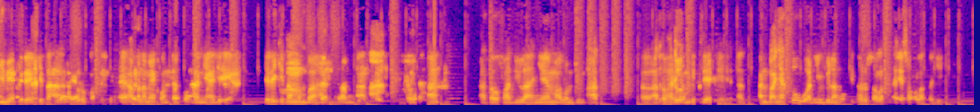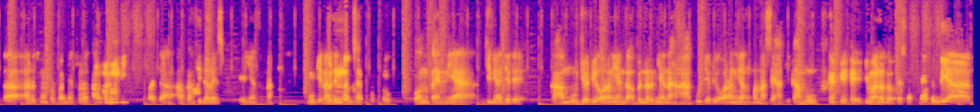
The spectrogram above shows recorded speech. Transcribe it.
gini aja deh kita Ya, ya. konten eh, apa namanya konten-kontennya aja ya jadi kita Hmm, membahas tentang keistimewaan atau fadilahnya malam Jumat eh, atau hari Betul. Kamis deh. Kan banyak tuh ada yang bilang oh kita harus sholat eh sholat lagi. Kita harus memperbanyak surat al-kahfi baca al-kahfi dan lain sebagainya nah mungkin nanti Bener. konsep untuk kontennya gini aja deh. Kamu jadi orang yang nggak benernya. Nah aku jadi orang yang menasehati kamu. Gimana tuh Besoknya gantian.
